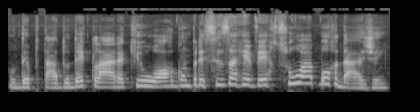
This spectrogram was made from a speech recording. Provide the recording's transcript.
O deputado declara que o órgão precisa rever sua abordagem,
